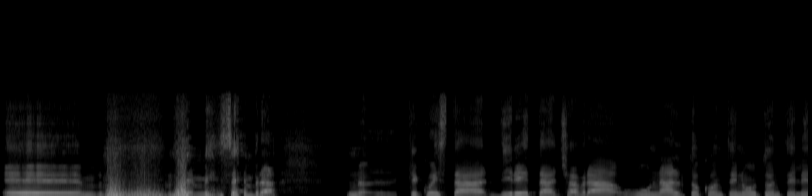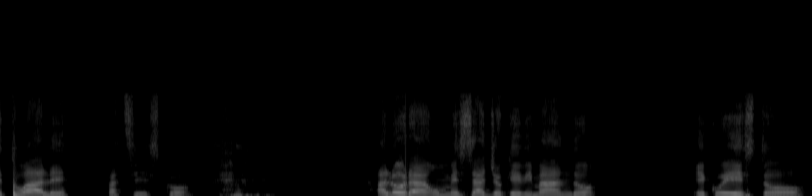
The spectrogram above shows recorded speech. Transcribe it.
E, mi sembra che questa diretta ci avrà un alto contenuto intellettuale pazzesco. Allora un messaggio che vi mando è questo.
